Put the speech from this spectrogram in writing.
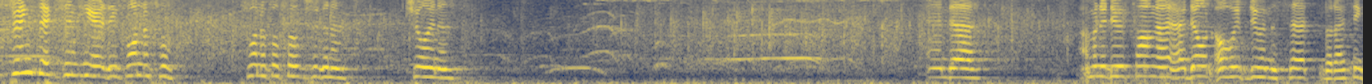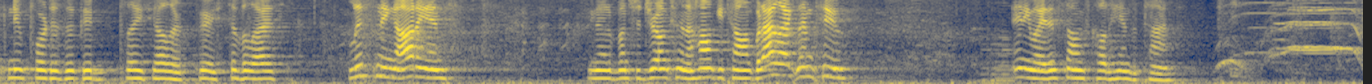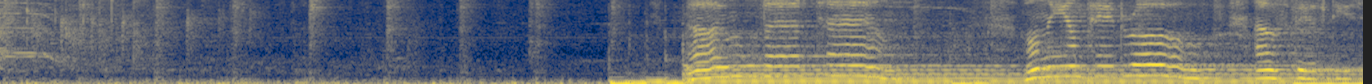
String section here, these wonderful, these wonderful folks are gonna join us. And uh, I'm gonna do a song I, I, don't always do in the set, but I think Newport is a good place. Y'all are very civilized, listening audience. You're not a bunch of drunks in a honky tonk, but I like them too. Anyway, this song's called Hands of Time.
